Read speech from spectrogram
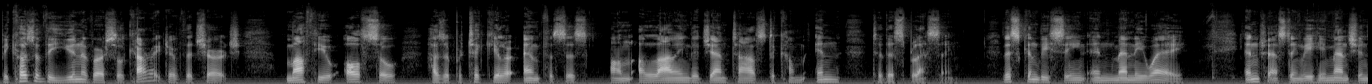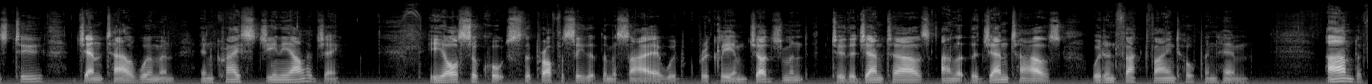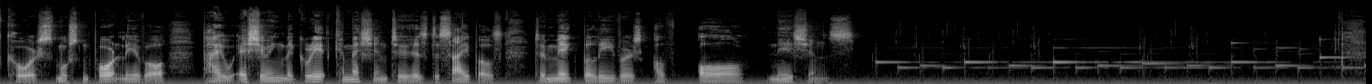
Because of the universal character of the church, Matthew also has a particular emphasis on allowing the Gentiles to come in to this blessing. This can be seen in many ways. Interestingly, he mentions two Gentile women in Christ's genealogy. He also quotes the prophecy that the Messiah would proclaim judgment to the Gentiles and that the Gentiles would in fact find hope in him. And, of course, most importantly of all, by issuing the Great Commission to his disciples to make believers of all nations.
